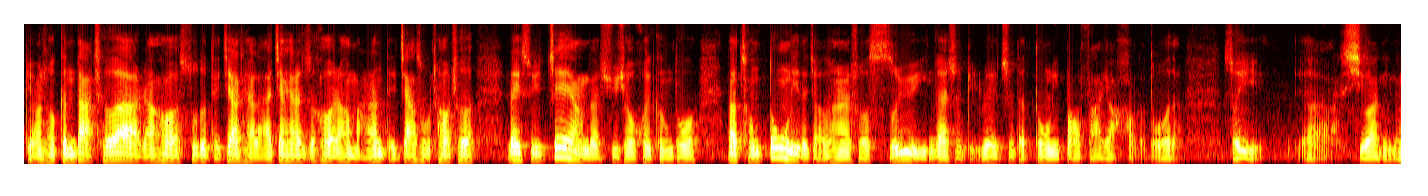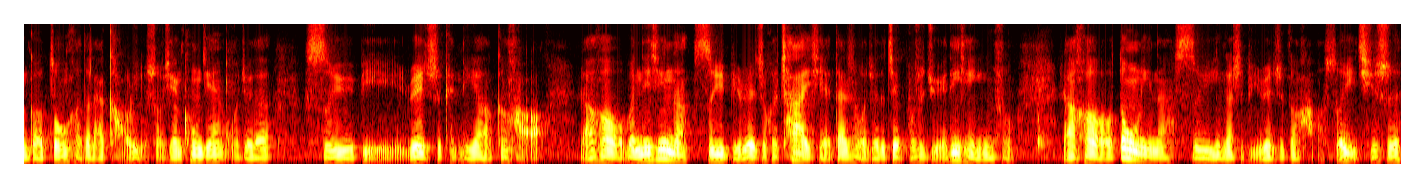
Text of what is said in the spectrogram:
比方说跟大车啊，然后速度得降下来，降下来之后，然后马上得加速超车，类似于这样的需求会更多。那从动力的角度上来说，思域应该是比锐志的动力爆发要好得多的。所以，呃，希望你能够综合的来考虑。首先，空间，我觉得思域比锐志肯定要更好。然后稳定性呢，思域比锐志会差一些，但是我觉得这不是决定性因素。然后动力呢，思域应该是比锐志更好。所以其实。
